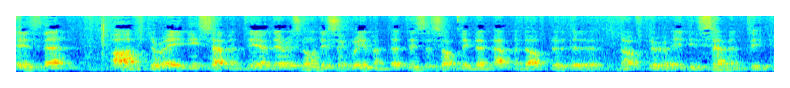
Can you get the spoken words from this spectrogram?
is that after AD 70, and there is no disagreement that this is something that happened after, uh, after AD 70,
